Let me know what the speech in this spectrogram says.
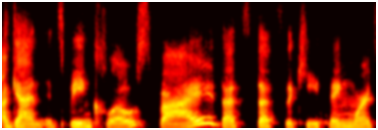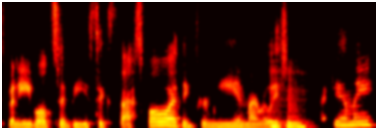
again it's being close by that's that's the key thing where it's been able to be successful i think for me and my relationship Mhm. with my family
